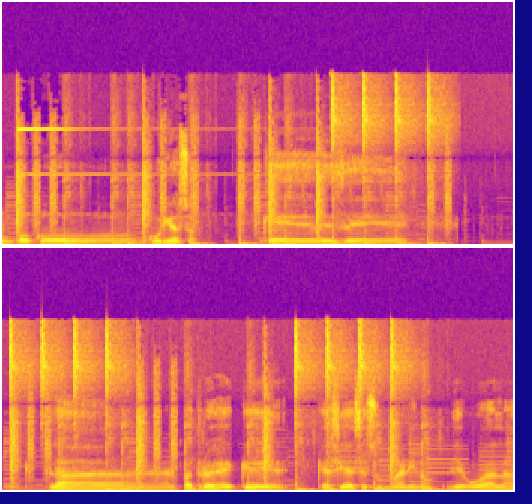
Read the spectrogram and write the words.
un poco curioso que desde la, el patrullaje que, hacía ese submarino llegó a la,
